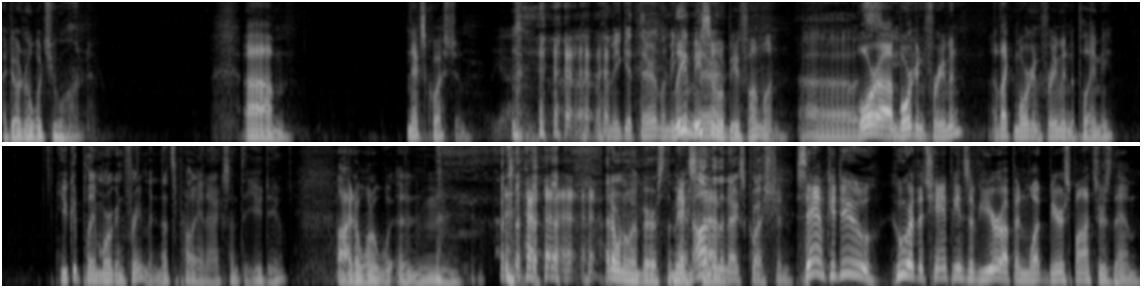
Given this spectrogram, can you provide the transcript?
I don't know what you want. Um, next question. Uh, let me get there. Let me. Liam Neeson there. would be a fun one, Uh, or uh. Morgan Freeman. I'd like Morgan Freeman to play me. You could play Morgan Freeman. That's probably an accent that you do. I don't want to. W- um, I don't want to embarrass the man. Next On to the next question. Sam Cadu, who are the champions of Europe and what beer sponsors them?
